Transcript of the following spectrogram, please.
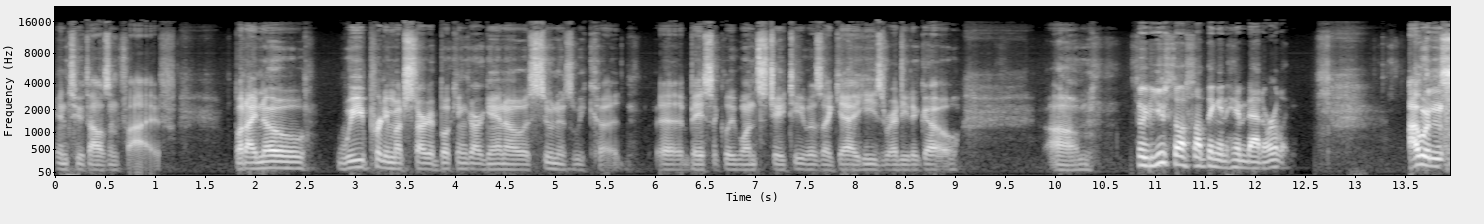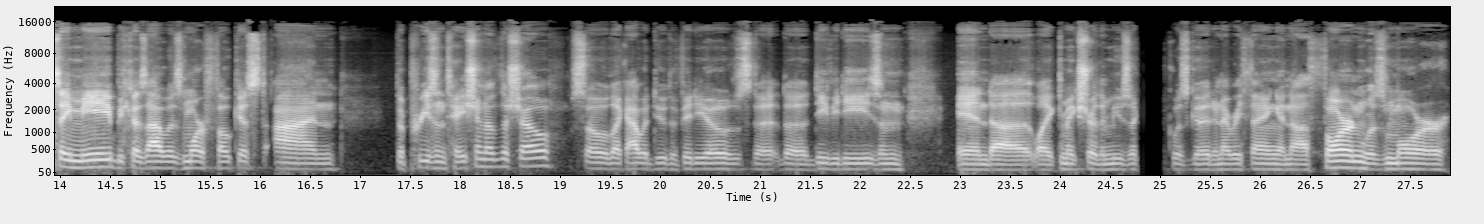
in 2005. But I know we pretty much started booking Gargano as soon as we could. Uh, basically, once JT was like, "Yeah, he's ready to go." Um, So you saw something in him that early. I wouldn't say me because I was more focused on the presentation of the show. So like I would do the videos, the the DVDs and and uh like make sure the music was good and everything. And uh Thorn was more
